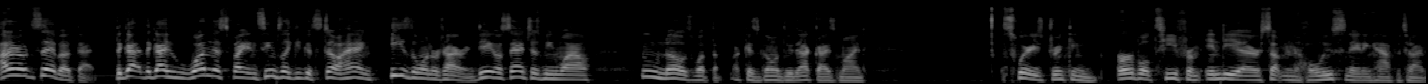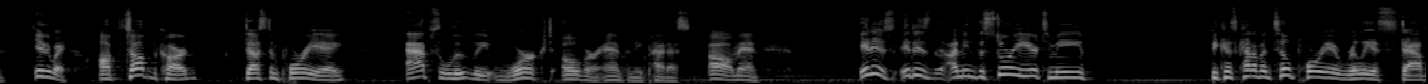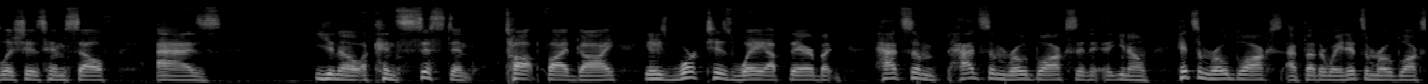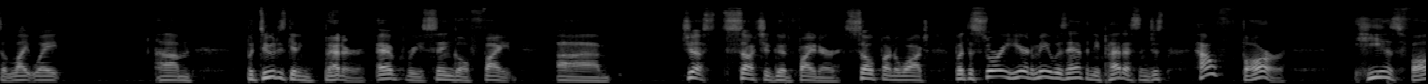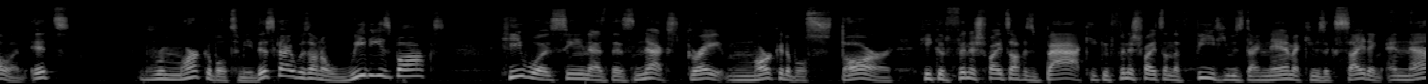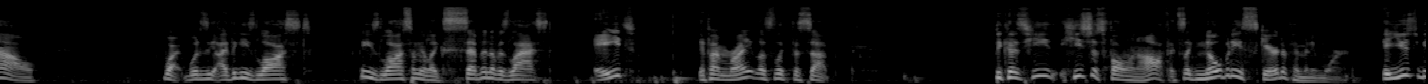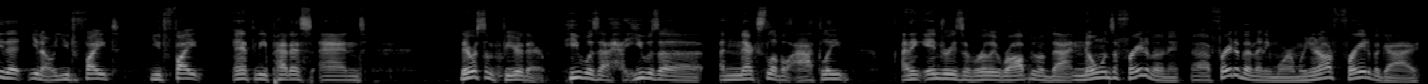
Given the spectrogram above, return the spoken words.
I don't know what to say about that. The guy the guy who won this fight and seems like he could still hang, he's the one retiring. Diego Sanchez, meanwhile, who knows what the fuck is going through that guy's mind. I swear he's drinking herbal tea from India or something hallucinating half the time. Either way, off the top of the card, Dustin Poirier absolutely worked over Anthony Pettis. Oh man. It is it is I mean the story here to me because kind of until Poirier really establishes himself as you know a consistent top 5 guy, you know he's worked his way up there but had some had some roadblocks and you know hit some roadblocks at featherweight, hit some roadblocks at lightweight. Um but dude is getting better every single fight. Um, just such a good fighter, so fun to watch. But the story here to me was Anthony Pettis and just how far he has fallen. It's remarkable to me. This guy was on a Wheaties box. He was seen as this next great marketable star. He could finish fights off his back. He could finish fights on the feet. He was dynamic. He was exciting. And now, what? What is he? I think he's lost. I think he's lost something like seven of his last eight if I'm right, let's look this up. Because he he's just fallen off. It's like nobody's scared of him anymore. It used to be that, you know, you'd fight you'd fight Anthony Pettis and there was some fear there. He was a he was a, a next level athlete. I think injuries have really robbed him of that, and no one's afraid of him uh, afraid of him anymore. And when you're not afraid of a guy,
